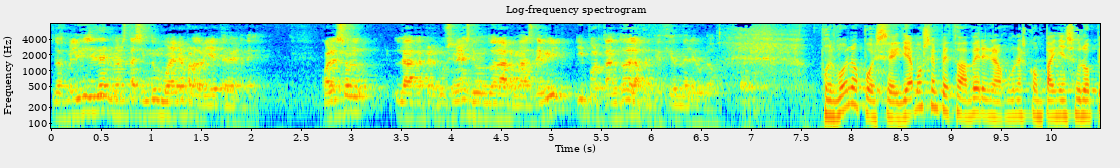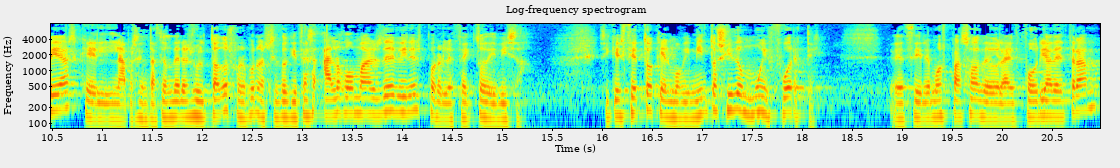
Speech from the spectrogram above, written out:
2017 no está siendo un buen año para el billete verde ¿cuáles son las repercusiones de un dólar más débil y por tanto de la apreciación del euro? Pues bueno, pues eh, ya hemos empezado a ver en algunas compañías europeas que en la presentación de resultados pues bueno, han sido quizás algo más débiles por el efecto divisa. Sí que es cierto que el movimiento ha sido muy fuerte. Es decir, hemos pasado de la euforia de Trump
